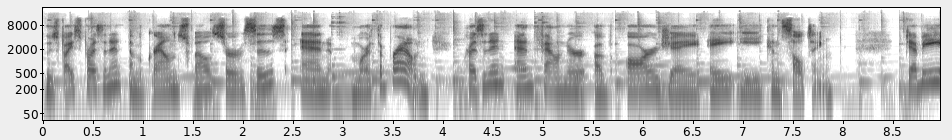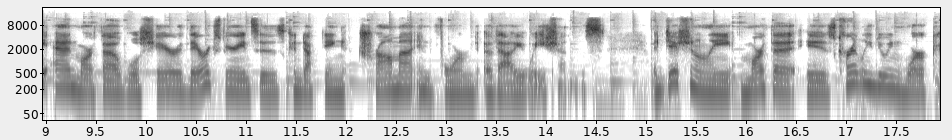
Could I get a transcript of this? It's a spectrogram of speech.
who's Vice President of Groundswell Services, and Martha Brown, President and founder of RJAE Consulting. Debbie and Martha will share their experiences conducting trauma informed evaluations. Additionally, Martha is currently doing work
